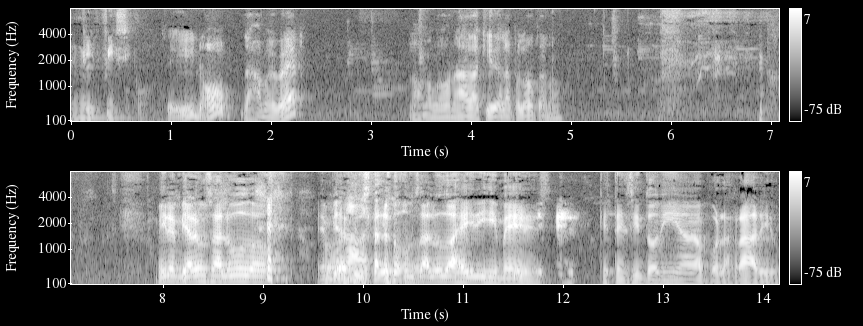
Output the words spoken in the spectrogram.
en el físico. Sí, no, déjame ver. No, no veo nada aquí de la pelota, ¿no? Mira, enviar un saludo, enviar un, saludo, a Heidi Jiménez, que está en sintonía por la radio.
